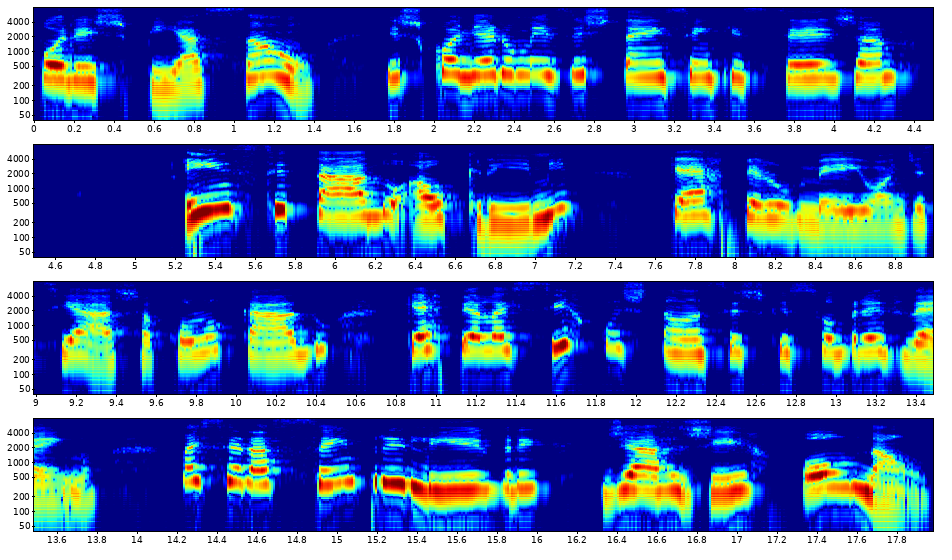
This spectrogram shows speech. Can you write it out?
por expiação, escolher uma existência em que seja incitado ao crime quer pelo meio onde se acha colocado, quer pelas circunstâncias que sobrevenham, mas será sempre livre de agir ou não.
